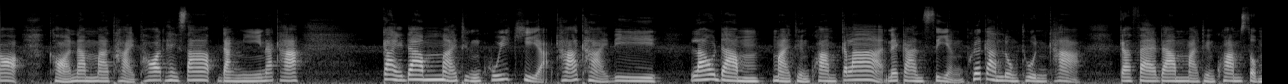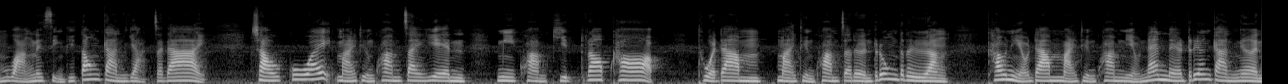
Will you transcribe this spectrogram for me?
ก็ขอนำมาถ่ายทอดให้ทราบดังนี้นะคะ ไก่ดำหมายถึงคุ้ยเขี่ยค้าขายดีเหล้าดำหมายถึงความกล้าในการเสี่ยงเพื่อการลงทุนค่ะ กาแฟดำหมายถึงความสมหวังในสิ่งที่ต้องการอยากจะได้ เฉาก้วยหมายถึงความใจเย็น มีความคิดรอบคอบ ถั่วดำหมายถึงความเจริญรุ่งเรือง ข้าวเหนียวดำหมายถึงความเหนียวแน่นในเรื่องการเงิน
